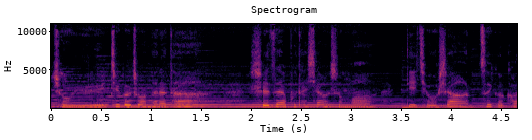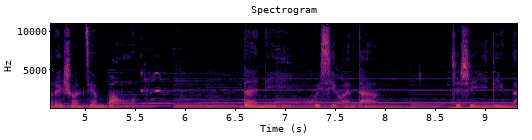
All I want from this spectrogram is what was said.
处于这个状态的他，实在不太像什么地球上最可靠的一双肩膀了。但你会喜欢他，这是一定的。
